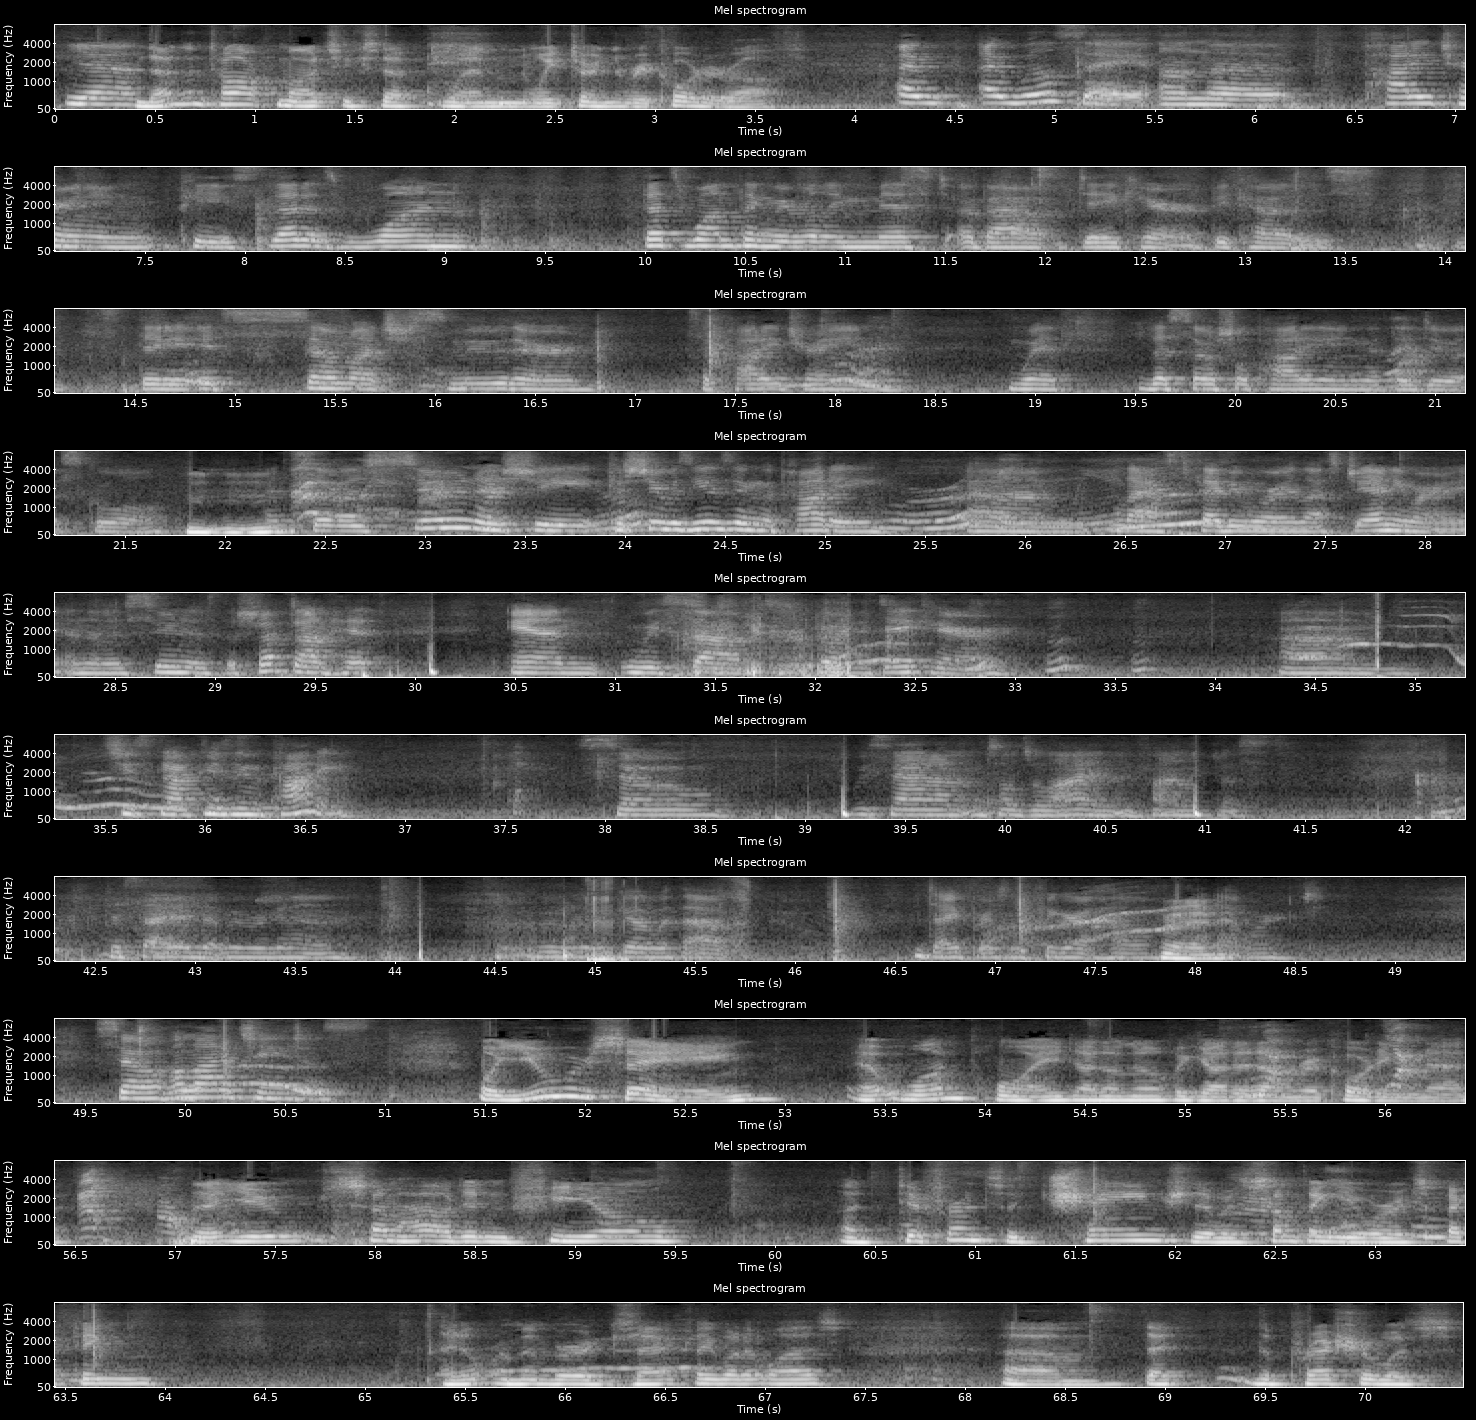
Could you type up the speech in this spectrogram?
Yeah, Doesn't talk much except when we turn the recorder off. I I will say on the potty training piece, that is one that's one thing we really missed about daycare because they it's so much smoother to potty train with the social pottying that they do at school. hmm And so as soon as she, because she was using the potty um, last February, last January, and then as soon as the shutdown hit and we stopped going to daycare, um, she stopped using the potty. So we sat on it until July, and then finally just decided that we were gonna we were gonna go without diapers and figure out how, how Right. that worked. So a lot of changes. Well, you were saying at one point, I don't know if we got it on recording or not, that you somehow didn't feel a difference, a change. There was something you were expecting. I don't remember exactly what it was. Um, that the pressure was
